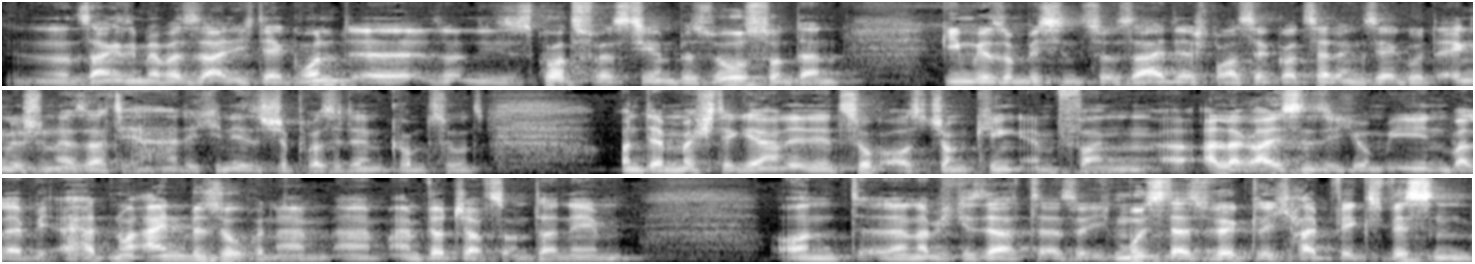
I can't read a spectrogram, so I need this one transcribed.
dann sagen Sie mir, was ist eigentlich der Grund äh, dieses kurzfristigen Besuchs und dann ging mir so ein bisschen zur Seite. Er sprach sehr, Gott sei Dank sehr gut Englisch und er sagte, ja, der chinesische Präsident kommt zu uns und der möchte gerne den Zug aus Chongqing empfangen. Alle reißen sich um ihn, weil er, er hat nur einen Besuch in einem, einem, einem Wirtschaftsunternehmen. Und dann habe ich gesagt, also ich muss das wirklich halbwegs wissen,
